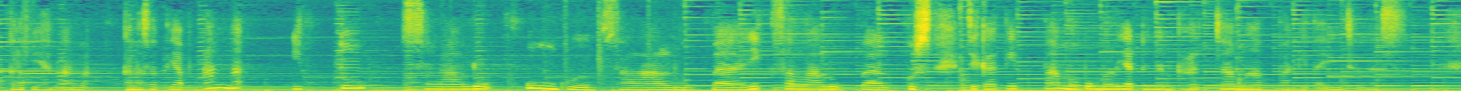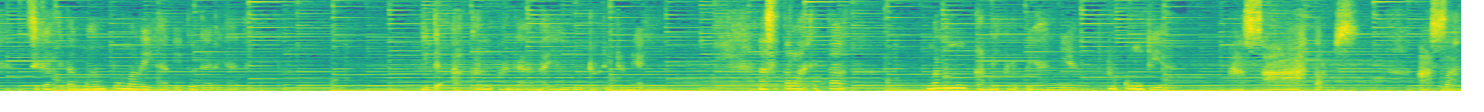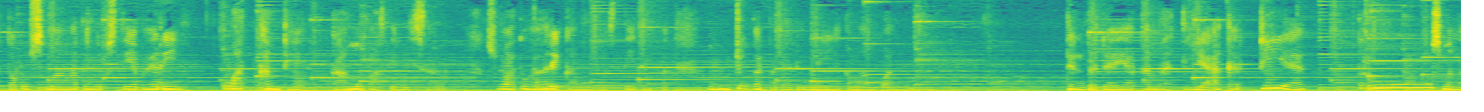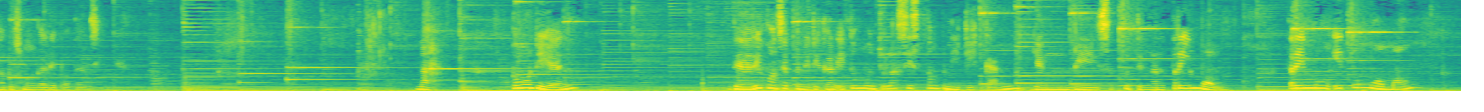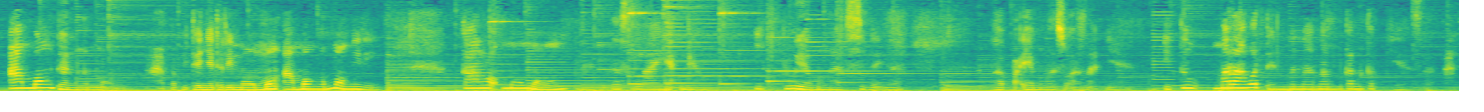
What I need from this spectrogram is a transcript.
Kelebihan anak. Karena setiap anak itu selalu unggul, selalu baik, selalu bagus. Jika kita mampu melihat dengan kacamata kita yang jelas. Jika kita mampu melihat itu dari hati tidak akan ada anak yang bodoh di dunia ini. Nah, setelah kita menemukan nih kelebihannya, dukung dia, asah terus. Asah terus semangat untuk setiap hari. Kuatkan dia. Kamu pasti bisa. Suatu hari kamu pasti dapat menunjukkan pada dunia kemampuanmu dan berdayakanlah dia agar dia terus menerus menggali potensinya. Nah kemudian dari konsep pendidikan itu muncullah sistem pendidikan yang disebut dengan trimong. Trimong itu ngomong among dan ngemong. Apa bedanya dari momong among ngemong ini? Kalau momong ya kita selayaknya ibu yang mengasuh ya bapak yang mengasuh anaknya itu merawat dan menanamkan kebiasaan.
